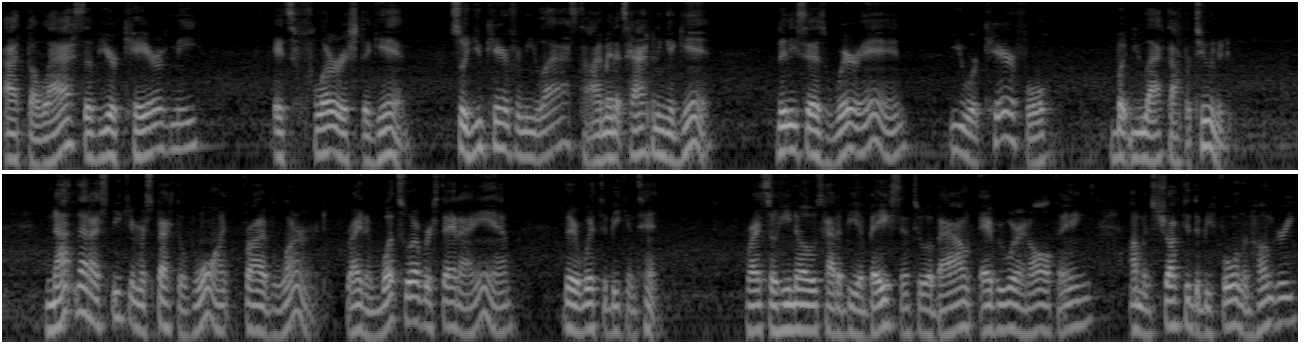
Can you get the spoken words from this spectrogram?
at the last of your care of me, it's flourished again. So, you cared for me last time, and it's happening again. Then he says, Wherein you were careful, but you lacked opportunity. Not that I speak in respect of want, for I've learned right? And whatsoever state I am, therewith to be content, right? So he knows how to be abased and to abound everywhere in all things. I'm instructed to be full and hungry,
